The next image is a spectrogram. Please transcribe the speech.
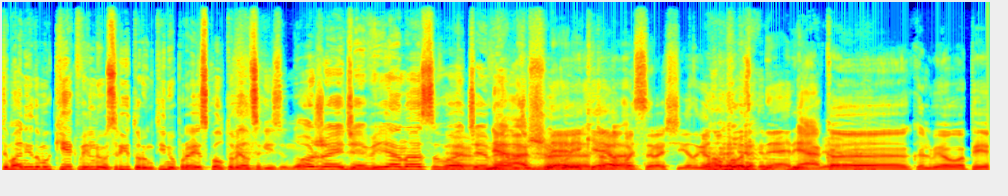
Tai man įdomu, kiek Vilniaus ryto rungtinių praeis, kol tu vėl sakysi, nu žaidžia vienas, va Ne. čia Ne, vėl. aš- žaidžia- Nereikėjo tada- pasirašyti, galbūt. Ne, Ne, ka, kalbėjau apie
